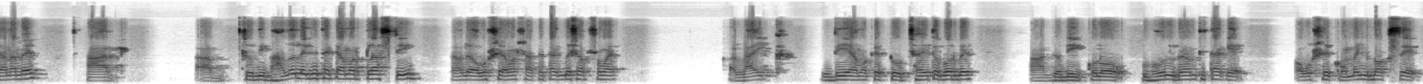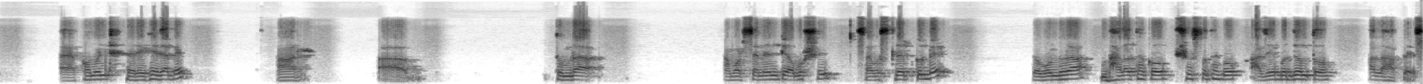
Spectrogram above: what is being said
জানাবে। আর যদি ভালো লেগে থাকে আমার ক্লাসটি, তাহলে অবশ্যই আমার সাথে থাকবে সব সময় লাইক দিয়ে আমাকে একটু উৎসাহিত করবে। আর যদি কোনো ভুল ভ্রান্তি থাকে, অবশ্যই কমেন্ট বক্সে কমেন্ট রেখে যাবে। আর তোমরা আমার চ্যানেলটি অবশ্যই সাবস্ক্রাইব করবে। তো বন্ধুরা, ভালো থাকো, সুস্থ থাকো। আজ এই পর্যন্ত আল্লাহ হাফেজ।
